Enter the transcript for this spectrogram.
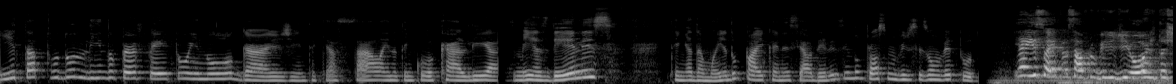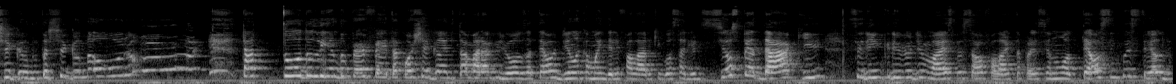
E tá tudo lindo, perfeito e no lugar, gente. Aqui a sala, ainda tem que colocar ali as meias deles. Tem a da mãe e do pai, que é a inicial deles. E no próximo vídeo vocês vão ver tudo. E é isso aí, pessoal, pro vídeo de hoje. Tá chegando, tá chegando a hora. Tá tudo lindo, perfeito, aconchegante, tá maravilhoso. Até o Dylan com a mãe dele falaram que gostariam de se hospedar aqui. Seria incrível demais, pessoal, falar que tá parecendo um hotel cinco estrelas, de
